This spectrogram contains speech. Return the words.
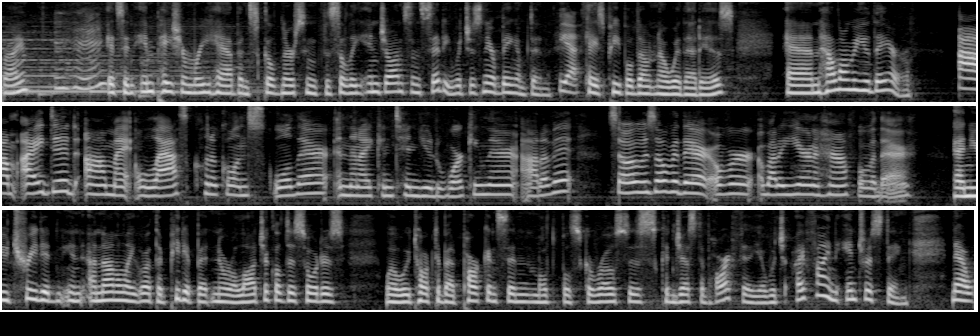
right? It's an inpatient rehab and skilled nursing facility in Johnson City, which is near Binghamton. Yes. In case people don't know where that is. And how long are you there? Um, I did um, my last clinical in school there, and then I continued working there out of it. So I was over there over about a year and a half over there. And you treated in, uh, not only orthopedic but neurological disorders. Well, we talked about Parkinson, multiple sclerosis, congestive heart failure, which I find interesting. Now,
